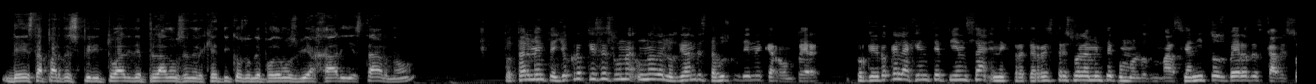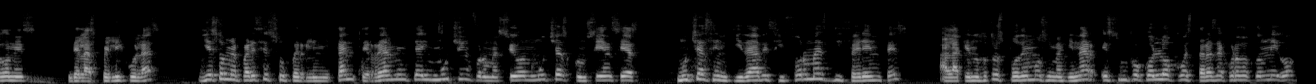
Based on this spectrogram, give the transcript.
de esta parte espiritual y de planos energéticos donde podemos viajar y estar, ¿no? Totalmente, yo creo que ese es una, uno de los grandes tabús que tiene que romper, porque creo que la gente piensa en extraterrestres solamente como los marcianitos verdes cabezones de las películas, y eso me parece súper limitante. Realmente hay mucha información, muchas conciencias, muchas entidades y formas diferentes a la que nosotros podemos imaginar. Es un poco loco, estarás de acuerdo conmigo,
